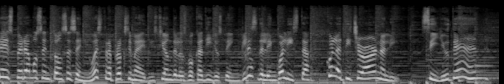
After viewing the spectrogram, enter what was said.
Te esperamos entonces en nuestra próxima edición de los bocadillos de inglés de Lengualista con la teacher Arnalee. See you then!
